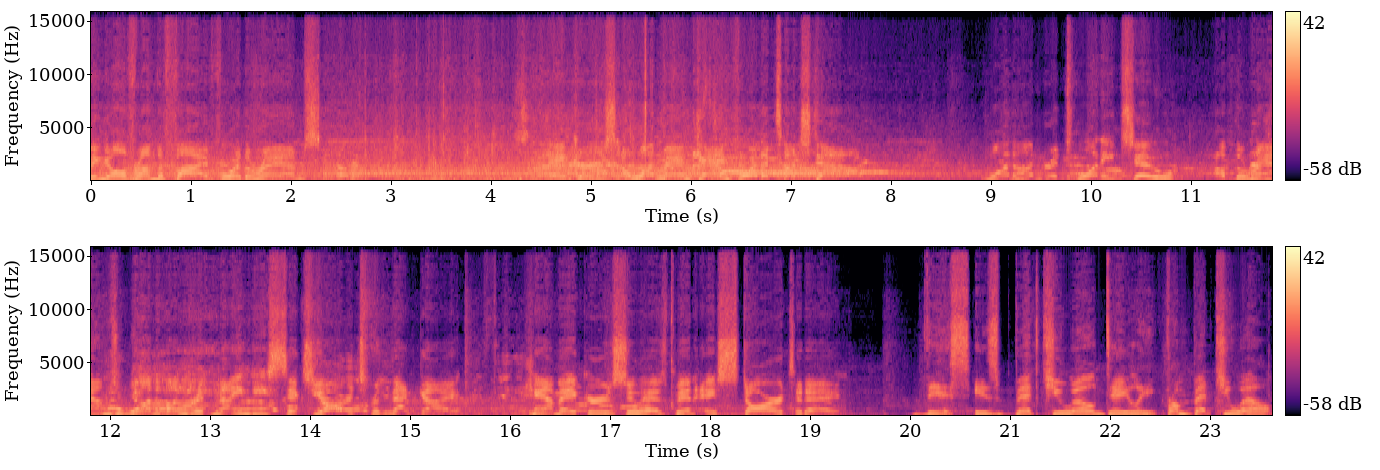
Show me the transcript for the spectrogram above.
and goal from the five for the Rams. Akers, a one-man gang for the touchdown. 122 of the Rams, 196 yards for that guy, Cam Akers, who has been a star today. This is BetQL Daily from BetQL.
